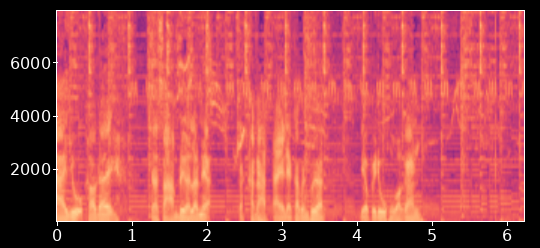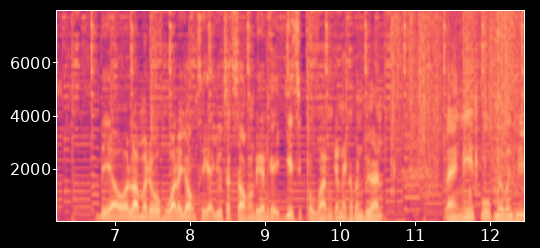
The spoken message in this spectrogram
อายุเขาได้จะสามเดือนแล้วเนี่ยจะขนาดไหนนะครับเพื่อนๆเดี๋ยวไปดูหัวกัน เดี๋ยวเรามาดูหัวระยองเสียอายุสัก 2 เดือนกับอีก 20กว่าวันกันนะครับเพื่อนๆแปลงนี้ปลูกเมื่อวันที่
